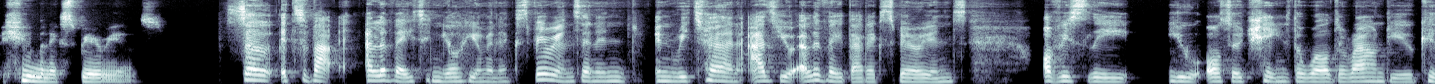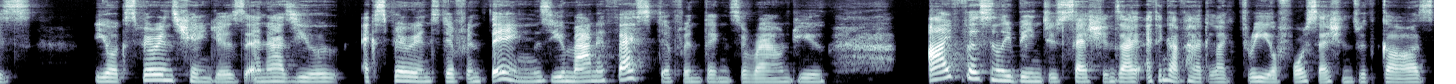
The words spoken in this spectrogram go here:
human experience. So it's about elevating your human experience. And in, in return, as you elevate that experience, obviously you also change the world around you because your experience changes. And as you experience different things, you manifest different things around you. I've personally been to sessions. I, I, think I've had like three or four sessions with Gaz,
